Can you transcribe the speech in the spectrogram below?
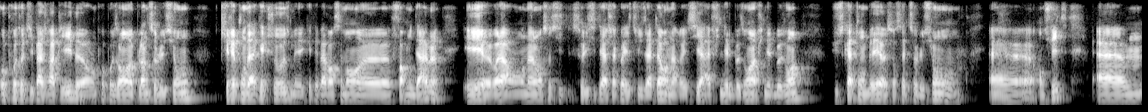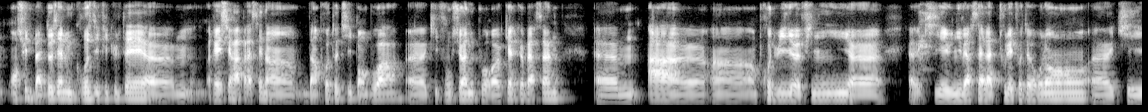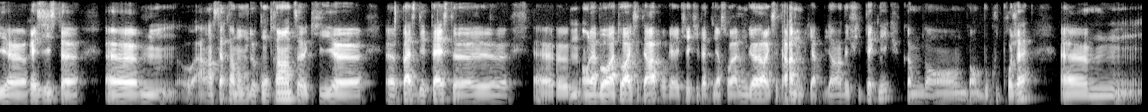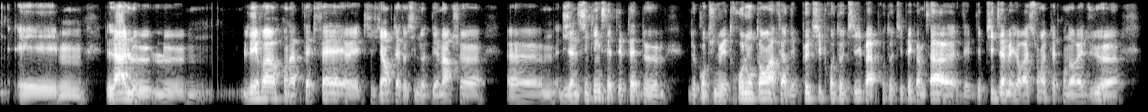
au prototypage rapide, en proposant plein de solutions qui répondaient à quelque chose, mais qui n'étaient pas forcément formidables. Et voilà, en allant solliciter à chaque fois les utilisateurs, on a réussi à affiner le besoin, affiner le besoin, jusqu'à tomber sur cette solution ensuite. Euh, ensuite, bah, deuxième grosse difficulté, euh, réussir à passer d'un prototype en bois euh, qui fonctionne pour quelques personnes à un, produit fini qui est universel à tous les fauteuils roulants, qui résiste à un certain nombre de contraintes, qui passe des tests en laboratoire, etc., pour vérifier qu'il va tenir sur la longueur, etc. Donc il y, a un défi technique, comme dans, beaucoup de projets. Euh, et hum, là, l'erreur qu'on a peut-être fait, et qui vient peut-être aussi de notre démarche euh, euh, design thinking, c'était peut-être de, continuer trop longtemps à faire des petits prototypes, à prototyper comme ça des, petites améliorations, et peut-être qu'on aurait dû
